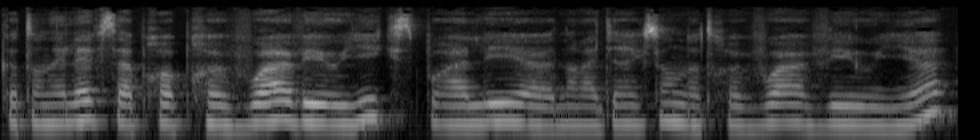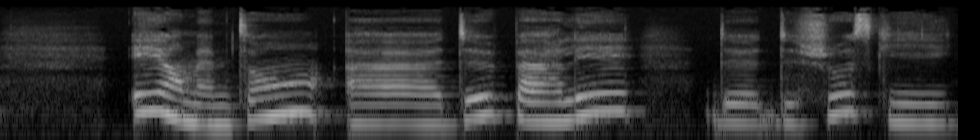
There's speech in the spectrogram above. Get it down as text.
quand on élève sa propre voix VOX pour aller euh, dans la direction de notre voix VOIE, et en même temps euh, de parler de, de, choses qui,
